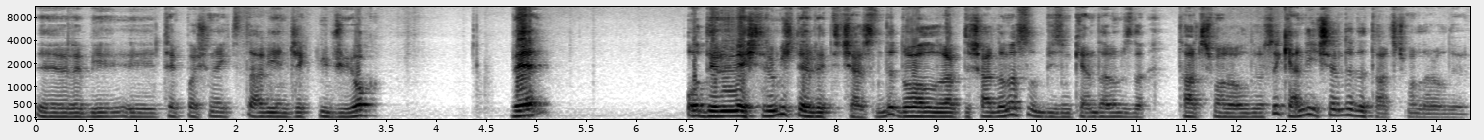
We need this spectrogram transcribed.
öyle bir e, tek başına iktidarı yenecek gücü yok. Ve o derinleştirilmiş devlet içerisinde doğal olarak dışarıda nasıl bizim kendi aramızda tartışmalar oluyorsa kendi içlerinde de tartışmalar oluyor.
